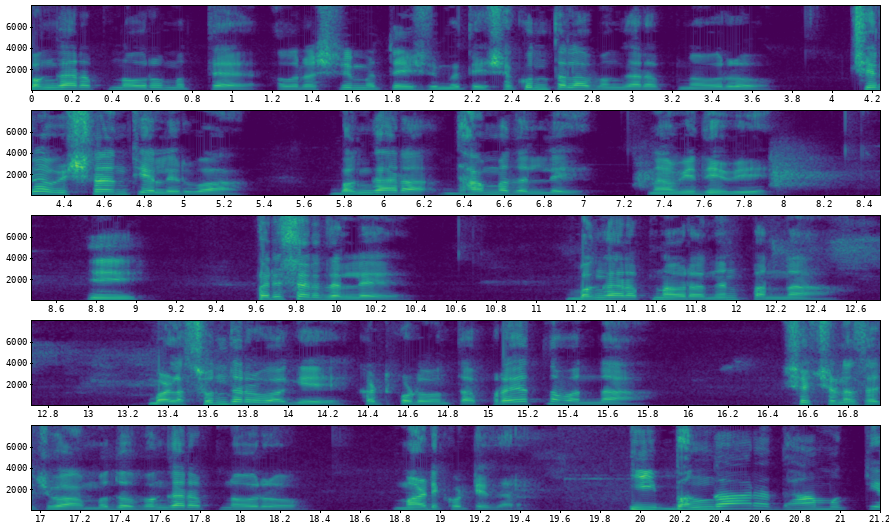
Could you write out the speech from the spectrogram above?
ಬಂಗಾರಪ್ಪನವರು ಮತ್ತು ಅವರ ಶ್ರೀಮತಿ ಶ್ರೀಮತಿ ಶಕುಂತಲಾ ಬಂಗಾರಪ್ಪನವರು ಚಿರ ವಿಶ್ರಾಂತಿಯಲ್ಲಿರುವ ಬಂಗಾರ ಧಾಮದಲ್ಲಿ ನಾವಿದ್ದೀವಿ. ಈ ಪರಿಸರದಲ್ಲಿ ಬಂಗಾರಪ್ಪನವರ ನೆನಪನ್ನು ಭಾಳ ಸುಂದರವಾಗಿ ಕಟ್ಟಿಕೊಡುವಂಥ ಪ್ರಯತ್ನವನ್ನು ಶಿಕ್ಷಣ ಸಚಿವ ಮಧು ಬಂಗಾರಪ್ಪನವರು ಮಾಡಿಕೊಟ್ಟಿದ್ದಾರೆ. ಈ ಬಂಗಾರ ಧಾಮಕ್ಕೆ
